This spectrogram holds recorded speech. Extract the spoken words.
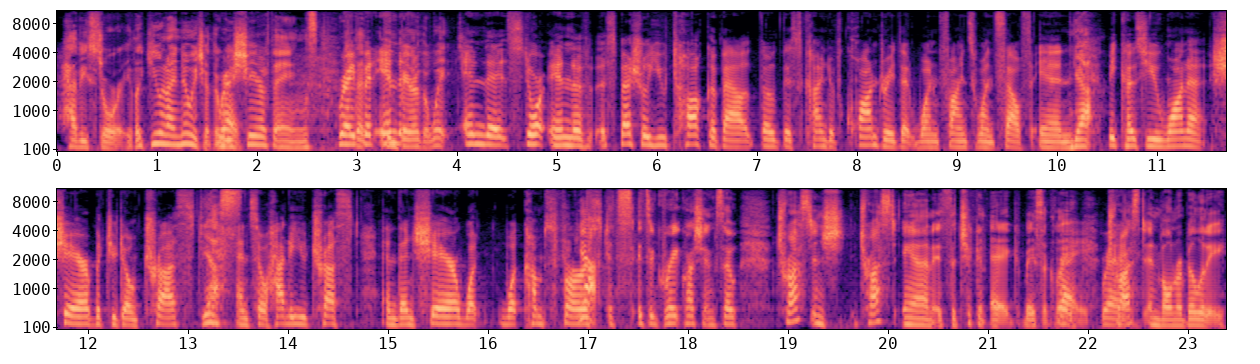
heavy story. Like you and I know each other. We share things Right, but can in the, bear the weight. in the store in the special, you talk about though this kind of quandary that one finds oneself in. Yeah. Because you want to share, but you don't trust. Yes. And so, how do you trust and then share what what comes first? Yeah, it's it's a great question. So trust and sh- trust and it's the chicken egg basically. Right, right. Trust and vulnerability.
